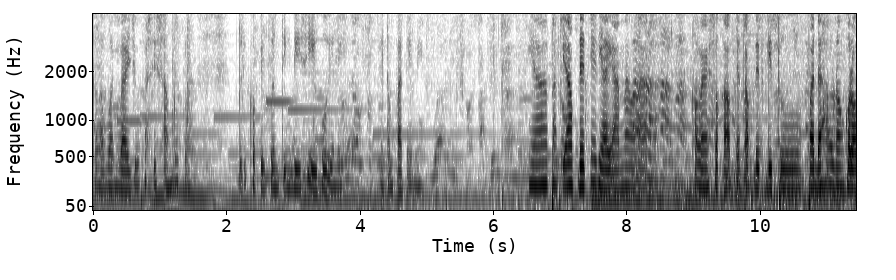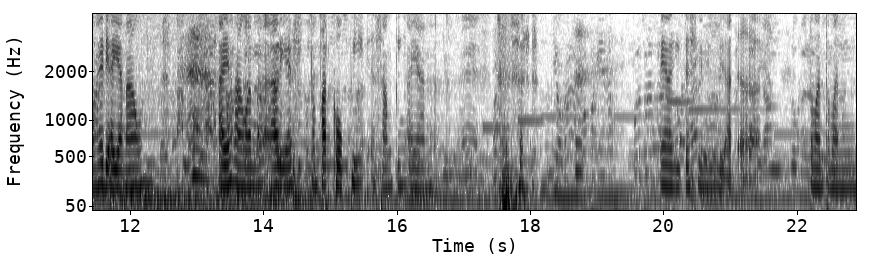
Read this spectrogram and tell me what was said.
ke Labuan Baju pasti sanggup lah beli kopi gunting di si ibu ini di tempat ini. Ya tapi update nya di Ayana lah kalau yang suka update update gitu. Padahal nongkrongnya di Ayana Ayana alias tempat kopi samping Ayana. Ya lagi ke sini ada teman-teman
